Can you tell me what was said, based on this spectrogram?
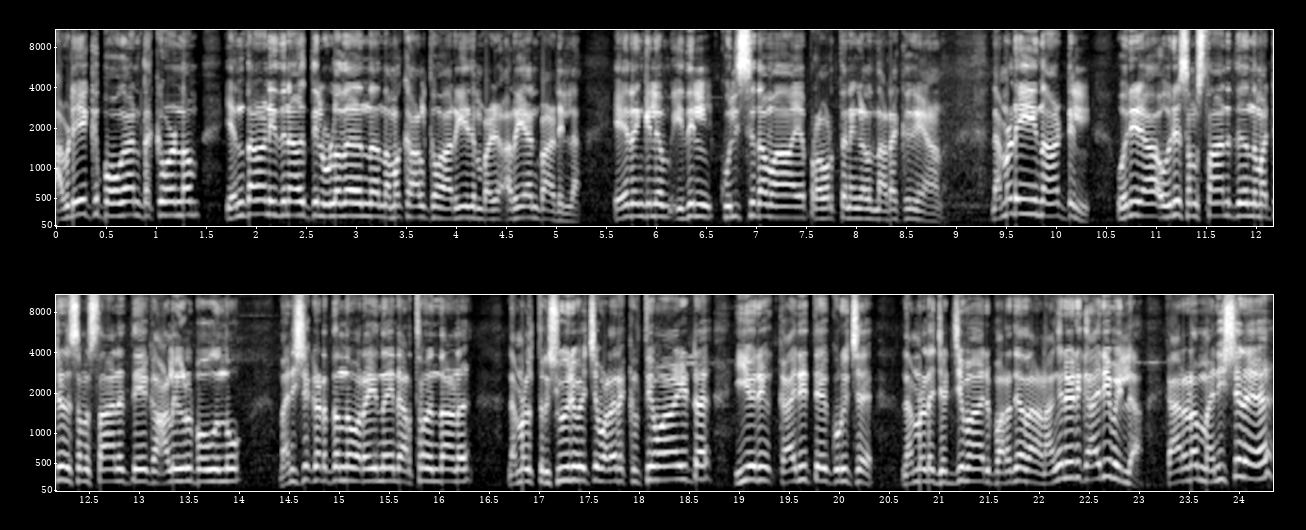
അവിടേക്ക് പോകാൻ തക്കവണ്ണം എന്താണ് ഇതിനകത്തിലുള്ളതെന്ന് നമുക്കാൾക്കും അറിയാൻ പ- അറിയാൻ പാടില്ല. ഏതെങ്കിലും ഇതിൽ കുൽസിതമായ പ്രവർത്തനങ്ങൾ നടക്കുകയാണ്. നമ്മുടെ ഈ നാട്ടിൽ ഒരു ഒരു സംസ്ഥാനത്ത് നിന്ന് മറ്റൊരു സംസ്ഥാനത്തേക്ക് ആളുകൾ പോകുന്നു. മനുഷ്യക്കടത്തെന്ന് പറയുന്നതിന്റെ അർത്ഥം എന്താണ്? നമ്മൾ തൃശ്ശൂർ വെച്ച് വളരെ കൃത്യമായിട്ട് ഈ ഒരു കാര്യത്തെക്കുറിച്ച് നമ്മളുടെ ജഡ്ജിമാർ പറഞ്ഞതാണ്. അങ്ങനെ ഒരു കാര്യമില്ല. കാരണം മനുഷ്യന്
